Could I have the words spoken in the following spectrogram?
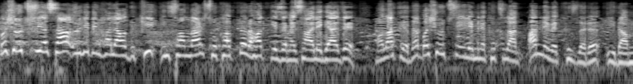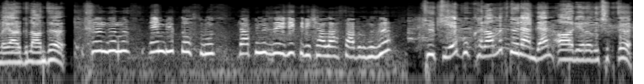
Başörtüsü yasağı öyle bir hal aldı ki insanlar sokakta rahat gezemez hale geldi. Malatya'da başörtüsü eylemine katılan anne ve kızları idamla yargılandı. Sığındığımız en büyük dostumuz. Rabbimiz verecektir inşallah sabrımızı. Türkiye bu karanlık dönemden ağır yaralı çıktı.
